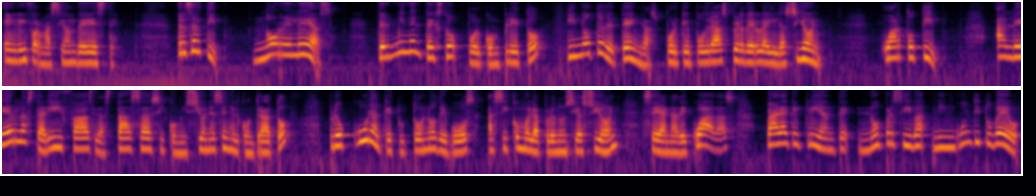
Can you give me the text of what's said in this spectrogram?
en la información de este. Tercer tip, no releas. Termina el texto por completo y no te detengas porque podrás perder la hilación. Cuarto tip, al leer las tarifas, las tasas y comisiones en el contrato, procura que tu tono de voz, así como la pronunciación, sean adecuadas para que el cliente no perciba ningún titubeo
